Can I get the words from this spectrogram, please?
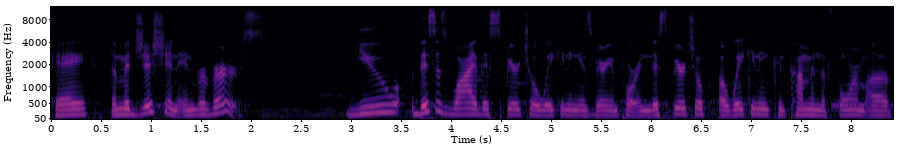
okay? The magician in reverse you this is why this spiritual awakening is very important. This spiritual awakening can come in the form of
